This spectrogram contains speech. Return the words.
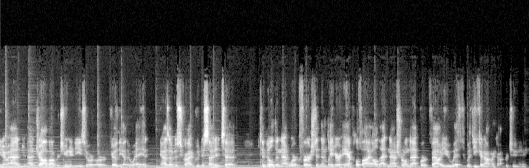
you know add, add job opportunities or, or go the other way. And as i've described we decided to to build the network first and then later amplify all that natural network value with with economic opportunity.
